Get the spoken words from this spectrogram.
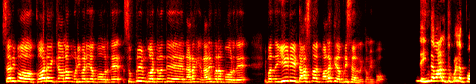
சார் இப்போ கோடை காலம் முடிவடைய போகிறது. சுப்ரீம் கோர்ட் வந்து நட- நடைபெற போகிறது. இப்போ இந்த இடி டாஸ்மாக் வழக்கு எப்படி சார் இருக்கும் இப்போ? இந்த இந்த வாரத்துக்குள்ள போ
